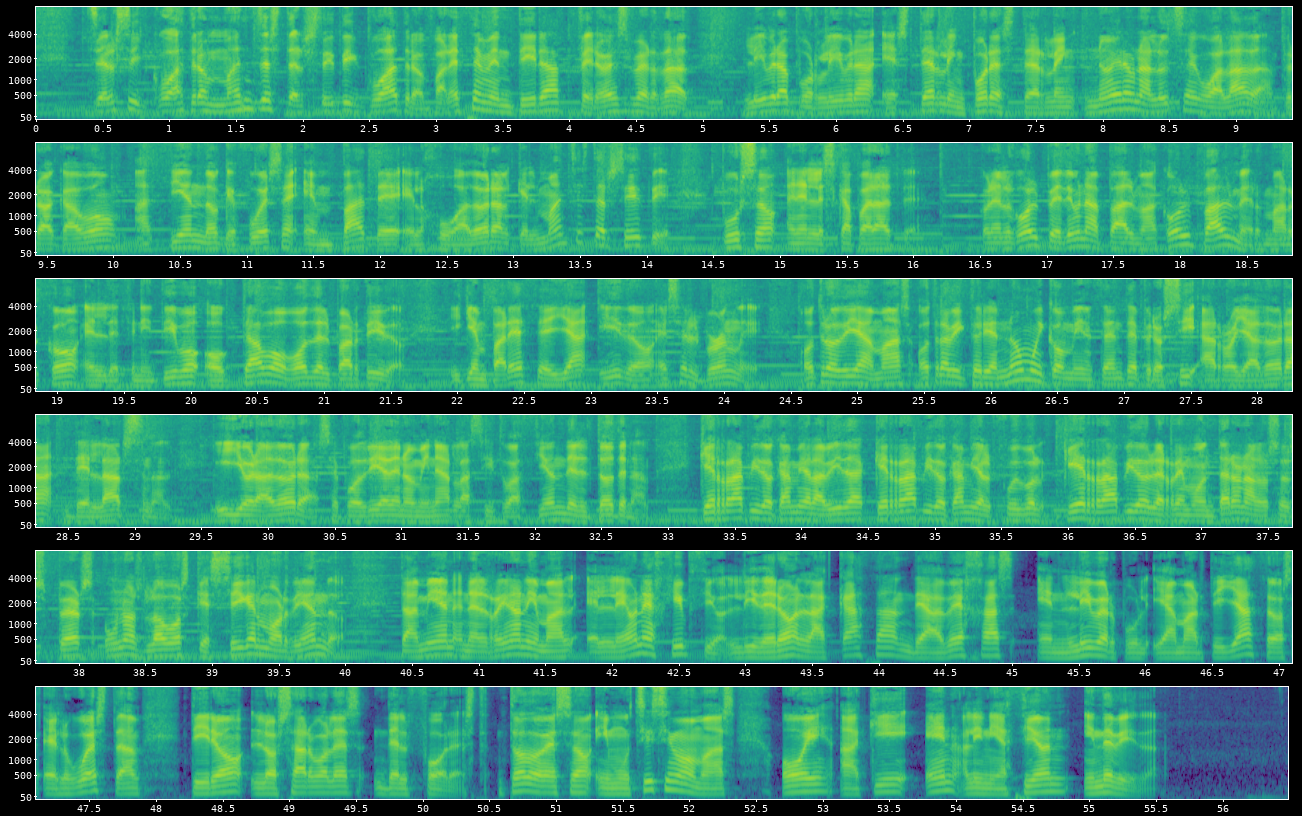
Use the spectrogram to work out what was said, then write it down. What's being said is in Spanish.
Chelsea 4, Manchester City 4. Parece mentira, pero es verdad. Libra por libra, Sterling por Sterling, no era una lucha igualada, pero acabó haciendo que fuese empate el jugador al que el Manchester City puso en el escaparate. Con el golpe de una palma, Cole Palmer marcó el definitivo octavo gol del partido. Y quien parece ya ido es el Burnley. Otro día más, otra victoria no muy convincente, pero sí arrolladora del Arsenal. Y lloradora se podría denominar la situación del Tottenham. Qué rápido cambia la vida, qué rápido cambia el fútbol, qué rápido le remontaron a los Spurs unos lobos que siguen mordiendo. También en el reino animal, el león egipcio lideró la caza de abejas en Liverpool y a martillazos el West Ham tiró los árboles del Forest. Todo eso y muchísimo más hoy aquí en Alineación Indebida.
